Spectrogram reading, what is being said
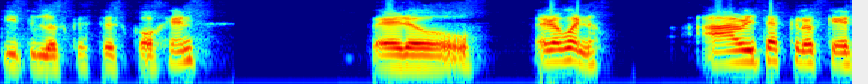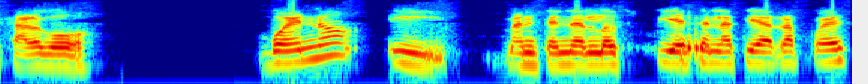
títulos que se escogen pero pero bueno ahorita creo que es algo bueno y mantener los pies en la tierra pues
